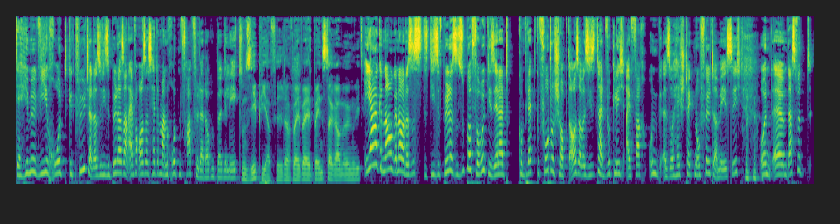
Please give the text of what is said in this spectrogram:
der Himmel wie rot geglüht hat. Also diese Bilder sahen einfach aus, als hätte man einen roten Farbfilter darüber gelegt. So ein Sepia-Filter bei, bei, bei Instagram irgendwie. Ja, genau, genau. Das ist, diese Bilder sind super verrückt. Die sehen halt komplett gefotoshoppt aus, aber sie sind halt wirklich einfach, un also Hashtag no filter mäßig. Und ähm, das wird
